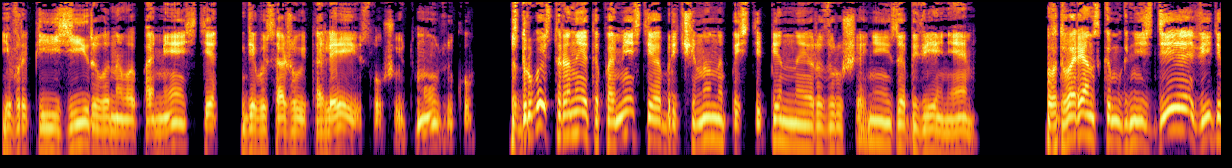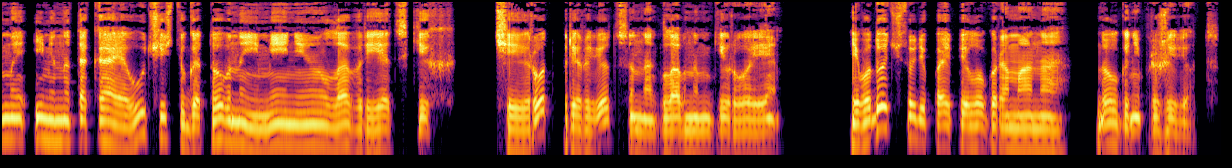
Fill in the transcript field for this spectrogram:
европеизированного поместья, где высаживают аллеи и слушают музыку. С другой стороны, это поместье обречено на постепенное разрушение и забвение. В дворянском гнезде, видимо, именно такая участь уготована имению Лаврецких, чей род прервется на главном герое. Его дочь, судя по эпилогу романа, долго не проживет.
